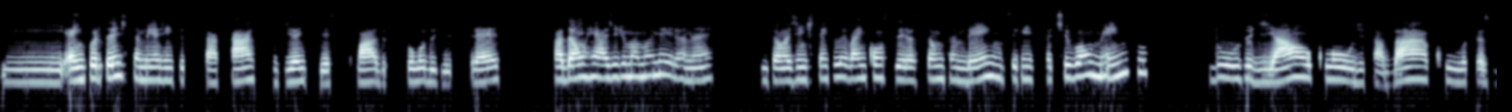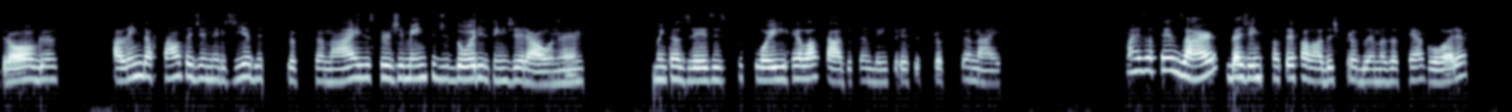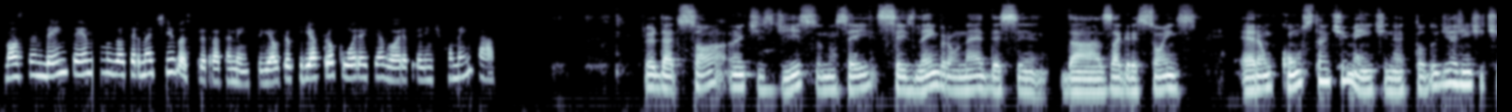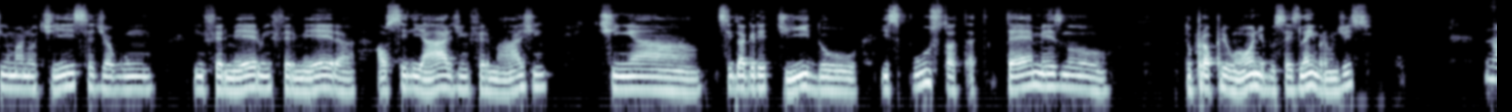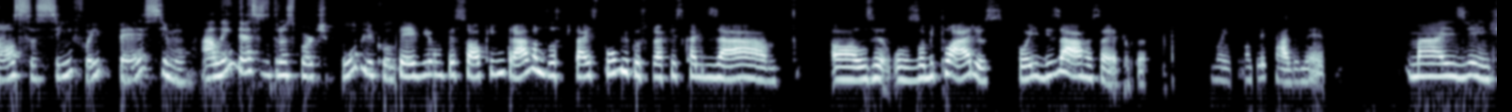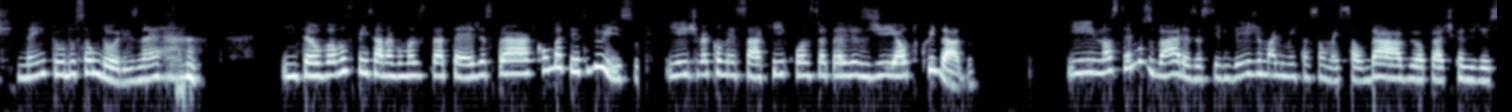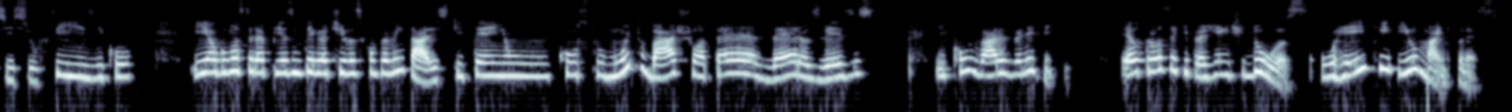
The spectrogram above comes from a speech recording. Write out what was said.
E é importante também a gente destacar que, diante desse quadro todo de estresse, cada um reage de uma maneira, né? Então, a gente tem que levar em consideração também um significativo aumento do uso de álcool, de tabaco, outras drogas, além da falta de energia desses profissionais e surgimento de dores em geral, né? Muitas vezes isso foi relatado também por esses profissionais. Mas apesar da gente só ter falado de problemas até agora, nós também temos alternativas para o tratamento, e é o que eu queria propor aqui agora para a gente comentar. Verdade, só antes disso, não sei se vocês lembram, né, desse, das agressões eram constantemente, né? Todo dia a gente tinha uma notícia de algum enfermeiro, enfermeira, auxiliar de enfermagem tinha sido agredido, expulso até mesmo do próprio ônibus. Vocês lembram disso? Nossa, sim, foi péssimo. Além dessas do transporte público, teve um pessoal que entrava nos hospitais públicos para fiscalizar ó, os, os obituários. Foi bizarro essa época. Muito complicado mesmo. Mas, gente, nem tudo são dores, né? Então, vamos pensar em algumas estratégias para combater tudo isso. E a gente vai começar aqui com as estratégias de autocuidado. E nós temos várias, assim, desde uma alimentação mais saudável, a prática de exercício físico e algumas terapias integrativas e complementares, que têm um custo muito baixo, até zero às vezes, e com vários benefícios. Eu trouxe aqui para gente duas, o Reiki e o Mindfulness.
